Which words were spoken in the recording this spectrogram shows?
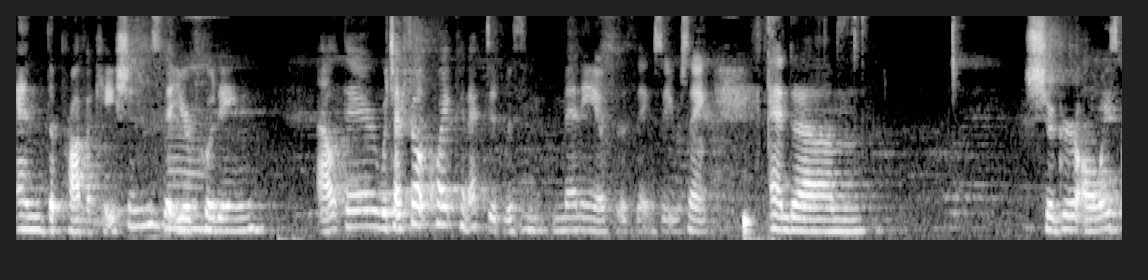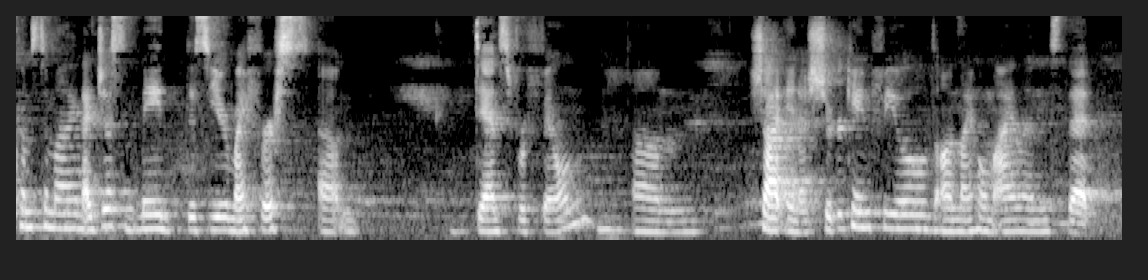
and the provocations that you're putting out there, which I felt quite connected with many of the things that you were saying. And um, sugar always comes to mind. I just made this year my first um, dance for film, um, shot in a sugarcane field on my home island that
